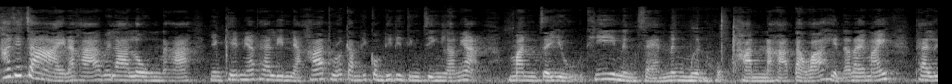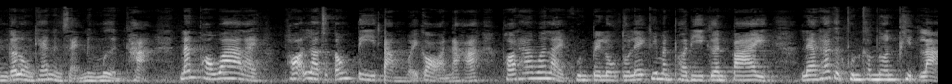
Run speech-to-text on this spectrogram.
ค่าใช้จ่ายนะคะ เวลาลงนะคะ อย่างเคสเนี้ยแพรลินเนี่ยค่าธุรกรรมที่กรมที่ดินจริง ๆ แล้วเนี่ยมันจะอยู่ที่ 1 1 6 0 0 0นะคะ แต่ว่าเห็นอะไรไหมแพรลินก็ลงแค่ 1 1 0 0 0 0 ค่ะ นั่นเพราะว่าอะไรเพราะเราจะต้องตีต่ำไว้ก่อนนะคะ เพราะถ้าเมื่อไหร่คุณไปลงตัวเลขที่มันพอดีเกินไป แล้วถ้าเกิดคุณคำนวณผิดล่ะ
